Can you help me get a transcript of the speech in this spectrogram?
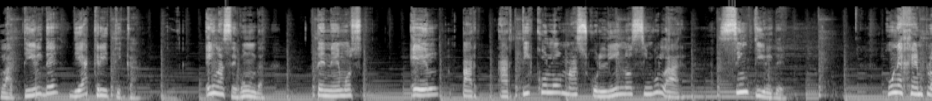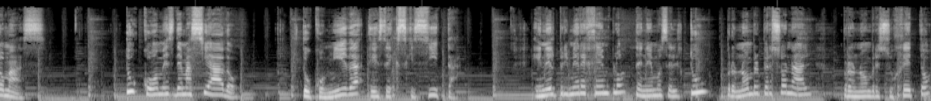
la tilde diacrítica. En la segunda tenemos el artículo masculino singular, sin tilde un ejemplo más. Tú comes demasiado. Tu comida es exquisita. En el primer ejemplo tenemos el tú, pronombre personal, pronombre sujeto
